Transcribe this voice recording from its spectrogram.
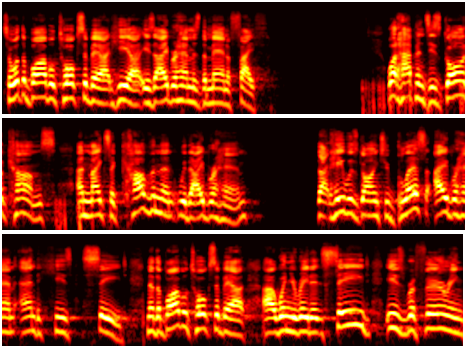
So, what the Bible talks about here is Abraham is the man of faith. What happens is God comes and makes a covenant with Abraham that he was going to bless Abraham and his seed. Now, the Bible talks about, uh, when you read it, seed is referring,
